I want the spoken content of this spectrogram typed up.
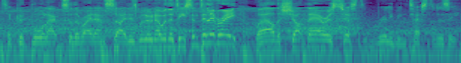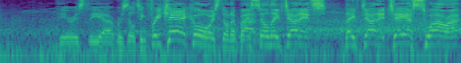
it's a good ball out to the right-hand side. Is Maluna with a decent delivery? Well, the shot there has just really been tested, is he? Here is the uh, resulting free kick. Oh, it's not a bad. Still, they've done it. They've done it. JS Saoura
